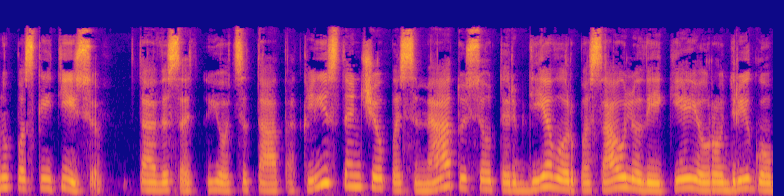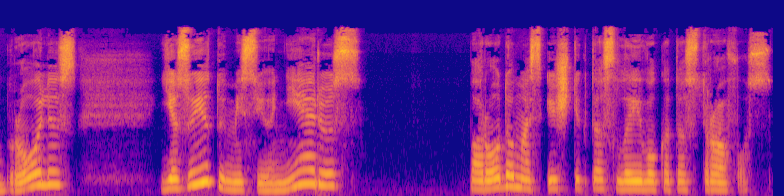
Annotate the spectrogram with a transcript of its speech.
nu paskaitysiu tą visą jo citatą, klystančio, pasimetusio tarp Dievo ir pasaulio veikėjo Rodrygo brolis, jėzuitų misionierius, parodomas ištiktas laivo katastrofos.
